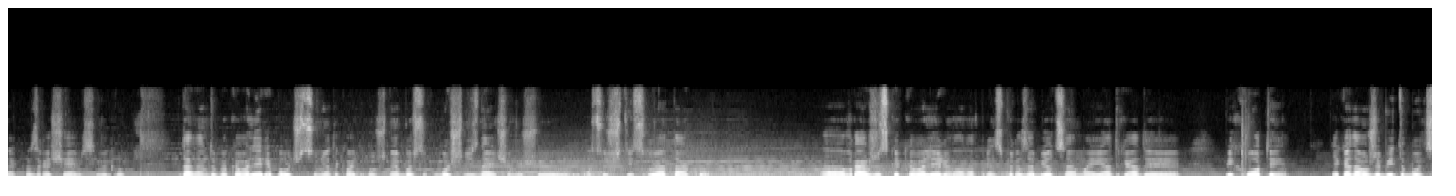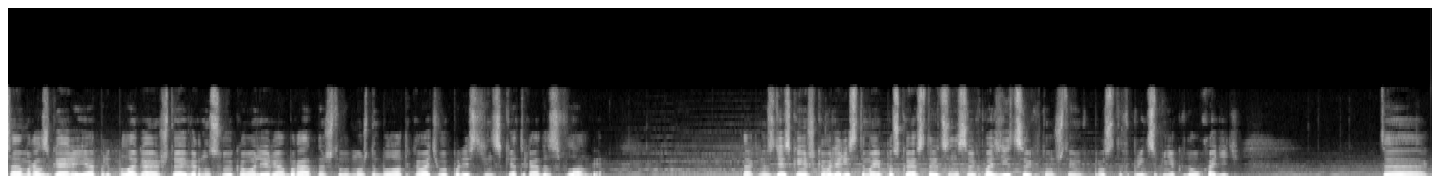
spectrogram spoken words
Так, возвращаемся в игру. Да, наверное, только кавалерия получится у меня атаковать, потому что я больше, больше не знаю, чем еще осуществить свою атаку. А вражеская кавалерия, ну, она, в принципе, разобьется мои отряды пехоты. И когда уже битва будет в самом разгаре, я предполагаю, что я верну свою кавалерию обратно, чтобы можно было атаковать его палестинские отряды с фланга. Так, ну здесь, конечно, кавалеристы мои пускай остаются на своих позициях, потому что им просто, в принципе, некуда уходить. Так,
